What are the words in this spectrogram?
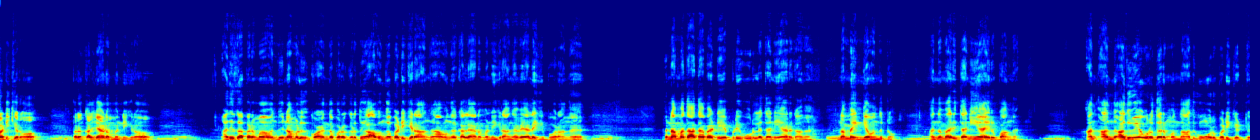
படிக்கிறோம் அப்புறம் கல்யாணம் பண்ணிக்கிறோம். அதுக்கப்புறமா வந்து நம்மளுக்கு குழந்த பிறக்கிறது அவங்க படிக்கிறாங்க அவங்க கல்யாணம் பண்ணிக்கிறாங்க வேலைக்கு போகிறாங்க இப்போ நம்ம தாத்தா பாட்டி எப்படி ஊரில் தனியாக இருக்காங்க? நம்ம இங்கே வந்துட்டோம். அந்த மாதிரி தனியாக இருப்பாங்க. அந் அந் அதுவே ஒரு தர்மம் தான் அதுவும் ஒரு படிக்கட்டு.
